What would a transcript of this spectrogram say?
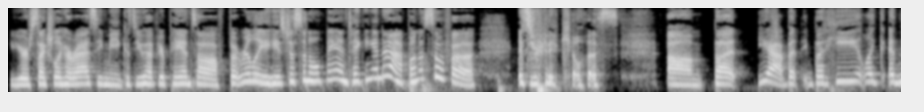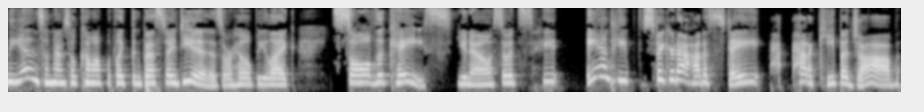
you're sexually harassing me because you have your pants off. But really, he's just an old man taking a nap on a sofa. It's ridiculous. Um, but yeah, but but he like in the end, sometimes he'll come up with like the best ideas, or he'll be like solve the case, you know. So it's he and he's figured out how to stay, how to keep a job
